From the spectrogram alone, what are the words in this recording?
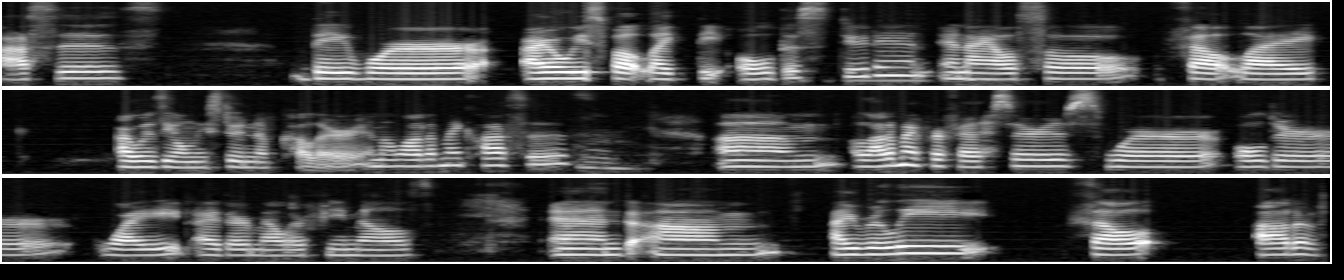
classes, they were. I always felt like the oldest student, and I also felt like I was the only student of color in a lot of my classes. Mm. Um, a lot of my professors were older, white, either male or females. And um, I really felt out of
